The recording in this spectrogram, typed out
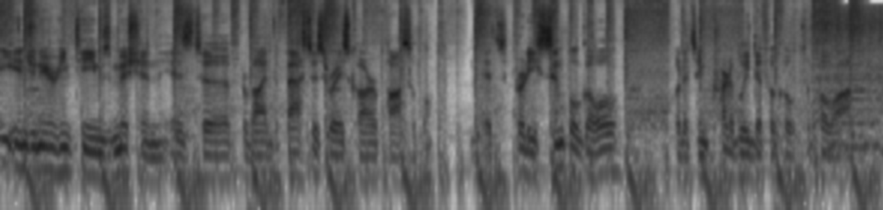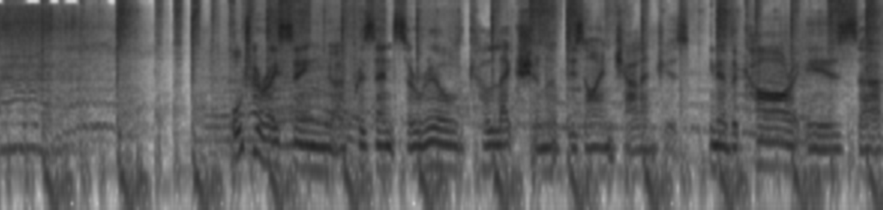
T engineering team's mission is to provide the fastest race car possible. It's a pretty simple goal, but it's incredibly difficult to pull off. Auto racing uh, presents a real collection of design challenges. You know, the car is uh,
